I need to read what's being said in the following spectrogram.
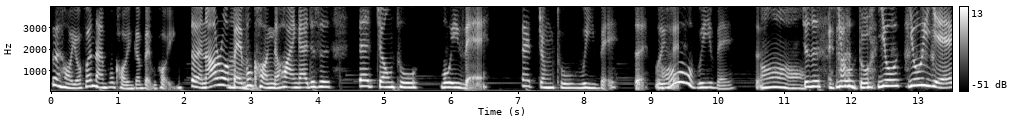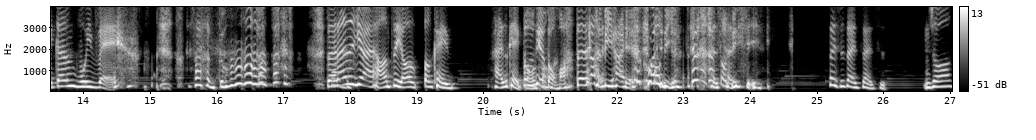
对吼，有分南部口音跟北部口音。对，然后如果北部口音的话，应该就是在中途 vui，在中途 vui，对，vui，哦，vui，对，哦，就是差很多，有有耶跟 vui，差很多。对，但是越南好像自己都都可以。还是可以沟通，都听得懂吗？对，那很厉害耶！到底很神奇。再一次，再一次，再一次。你说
